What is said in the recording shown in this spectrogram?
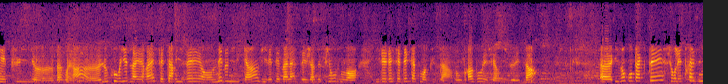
Et puis, euh, ben voilà, euh, le courrier de l'ARS est arrivé en mai 2015. Il était malade déjà depuis 11 mois. Il est décédé 4 mois plus tard. Donc bravo les services de l'État. Euh, ils ont contacté sur les 13 000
